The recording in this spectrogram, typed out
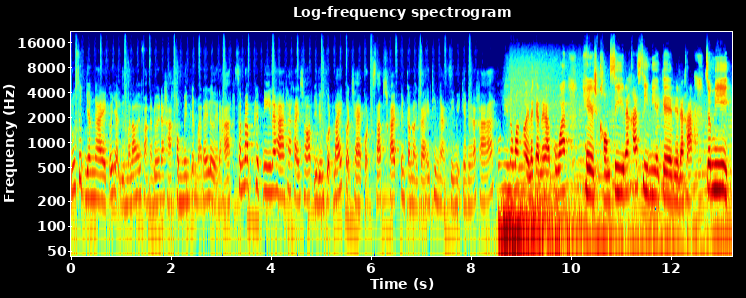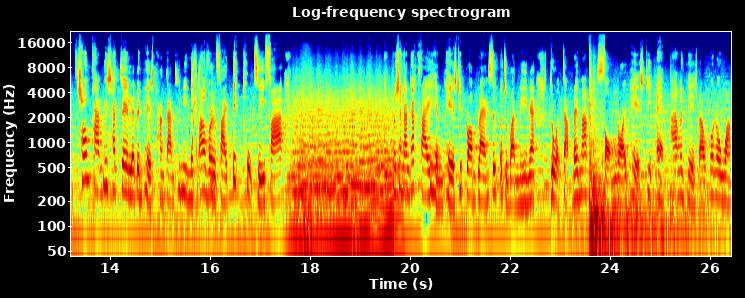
รู้สึกยังไงก็อย่าลืมมาเล่าให้ฟังกันด้วยนะคะคอมเมนต์กันมาได้เลยนะคะสำหรับคลิปนี้นะคะ ถ้าใครชอบอย่าลืมกดไลค์กดแชร์กด subscribe เป็นกำลังใจให้ทีมงานซีมิกันด้วยนะคะพวกนี้ระวังหน่อยแล้วกันนะคะเพราะว่าเพจของ C นะคะ C มีเกนเนี่ยนะคะจะมีช่องทางที่ชัดเจนเลยเป็นเพจทางการที่มี Meta Verify ติ๊กถูกสีฟ้า เพราะฉะนั้นถ้าใครเห็นเพจที่ปลอมแปลงซึ่งปัจจุบันนี้เนี่ยตรวจจับได้มากถึง 200 เพจที่แอบอ้างเป็นเพจเราก็ระวัง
